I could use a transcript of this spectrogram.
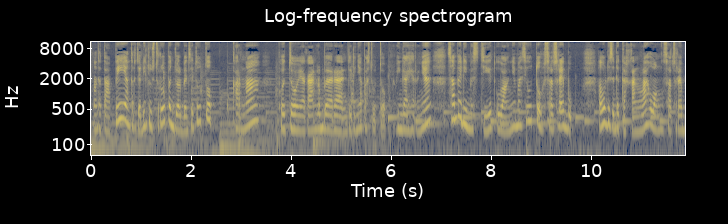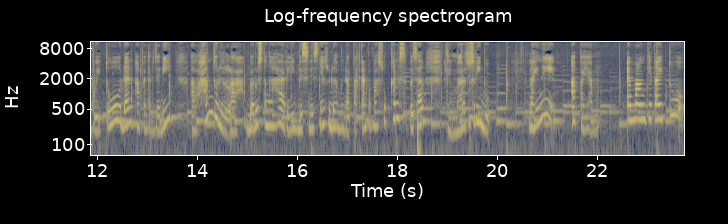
nah tetapi yang terjadi justru penjual bensin tutup karena bodoh ya kan lebaran jadinya pas tutup. Hingga akhirnya sampai di masjid uangnya masih utuh 100 ribu. Lalu disedekahkanlah uang 100 ribu itu dan apa yang terjadi? Alhamdulillah baru setengah hari bisnisnya sudah mendapatkan pemasukan sebesar 500 ribu. Nah ini apa ya? Emang kita itu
